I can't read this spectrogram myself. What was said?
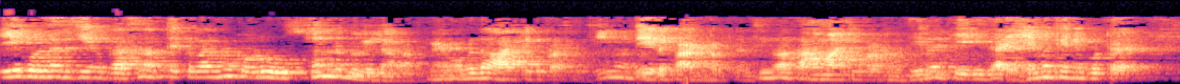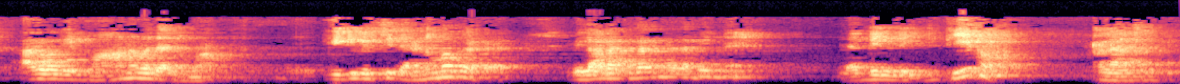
ඒගොල්ලන්ට කියන ප්‍රශ්නත් එක්ක බලනකොට ඔළුව උස්සන්නම වෙලාවක් නෑ. මොකද ආර්ථික ප්‍රශ්න තියෙනවා, දේශපාලන ප්‍රශ්න තියෙනවා, සමාජික ප්‍රශ්න තියෙනවා. ඒක නිසා එහෙම කෙනෙකුට අර වගේ මානව දැනුමක් පිටිවිච්ච දැනුමකට වෙලා ගත කරන්න ලැබෙන්නේ නෑ. ලැබෙන්නේ තියෙනවා. කලාතුරකින්.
